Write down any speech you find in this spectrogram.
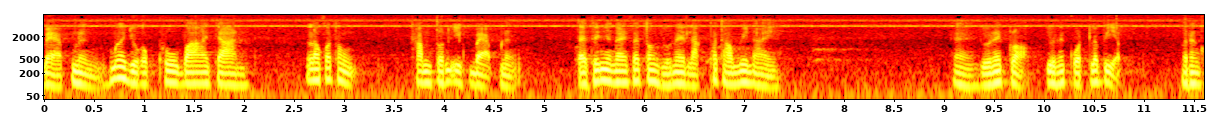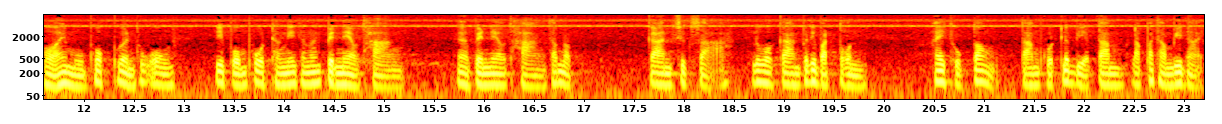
แบบหนึ่ง เมื่ออยู่กับครูบาอาจารย์ เราก็ต้องทำตนอีกแบบหนึ่ง แต่ถึงยังไงก็ต้องอยู่ในหลักพระธรรมวินัยอยู่ในกรอบอยู่ในกฎระเบียบเพราะนั้นขอให้หมู่พวกเพื่อนทุกองค์ ที่ผมพูดทางนี้ทั้งนั้นเป็นแนวทางเป็นแนวทางสำหรับการศึกษาหรือว่าการปฏิบัติตนให้ถูกต้อง ตามกฎระเบียบตามหลักพระธรรมวินัย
